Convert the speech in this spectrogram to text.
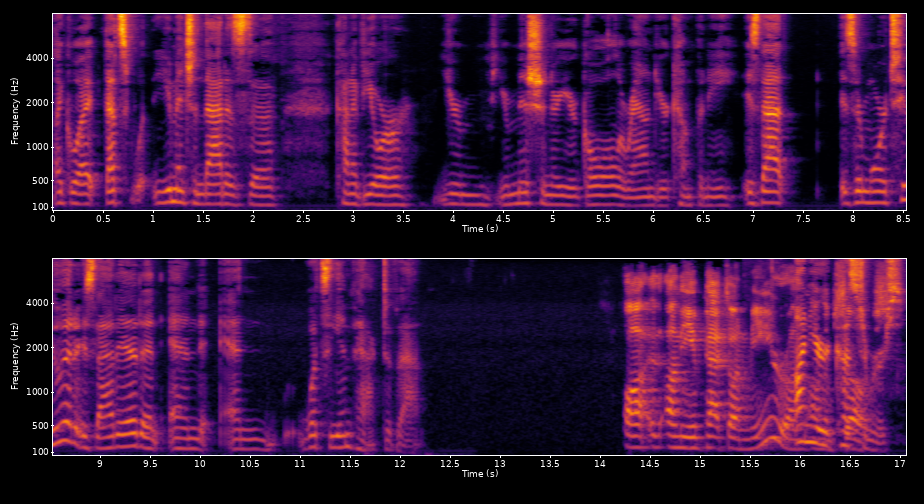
Like what that's what you mentioned that as the kind of your your your mission or your goal around your company. Is that is there more to it? Is that it? And and and what's the impact of that? Uh, on the impact on me or on, on your on customers?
